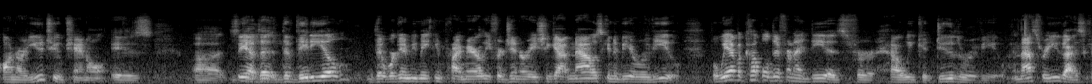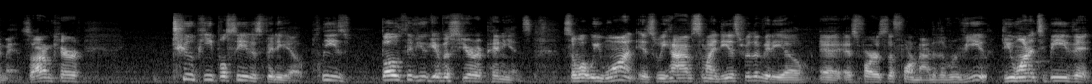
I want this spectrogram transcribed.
on our YouTube channel. Is Uh, so yeah, the the video that we're going to be making primarily for Generation Gap now is going to be a review. But we have a couple different ideas for how we could do the review, and that's where you guys come in. So I don't care if two people see this video. Please, both of you give us your opinions. So what we want is we have some ideas for the video as far as the format of the review. Do you want it to be that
